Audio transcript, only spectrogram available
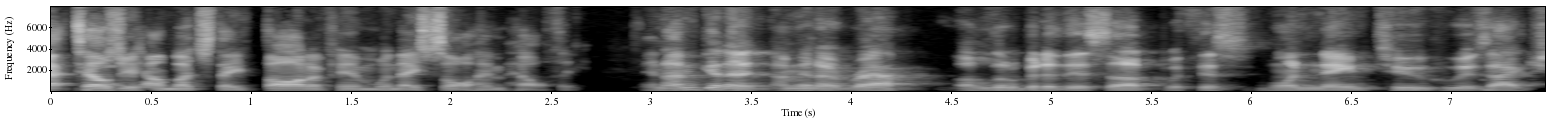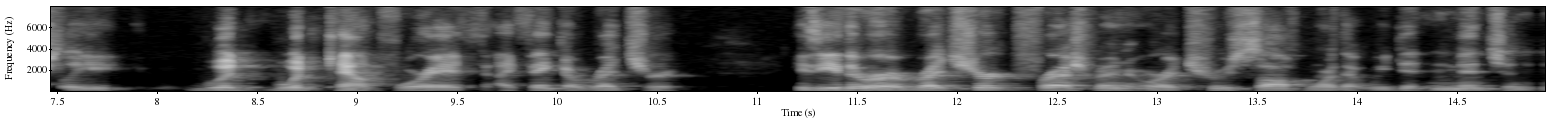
That tells you how much they thought of him when they saw him healthy. And I'm gonna I'm gonna wrap a little bit of this up with this one name too, who is mm-hmm. actually would would count for a I think a red shirt. He's either a red shirt freshman or a true sophomore that we didn't mention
